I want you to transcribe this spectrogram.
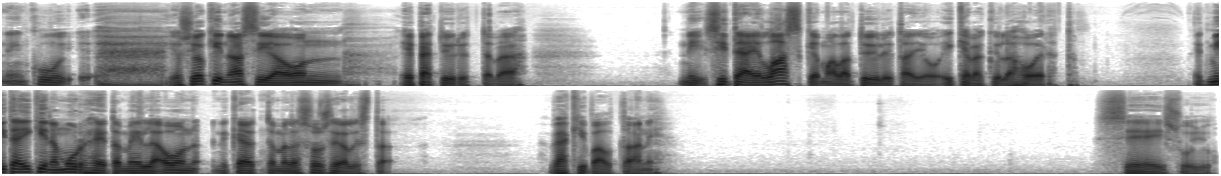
niin kuin, jos jokin asia on epätyydyttävää, niin sitä ei laskemalla tyylitajoa ikävä kyllä hoideta. Et mitä ikinä murheita meillä on, niin käyttämällä sosiaalista väkivaltaa, niin se ei suju.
